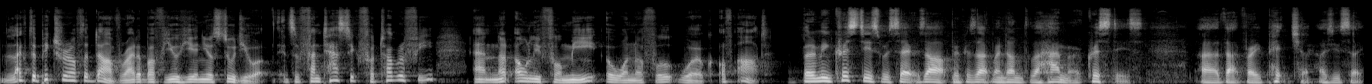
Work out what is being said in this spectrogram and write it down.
like the picture of the dove right above you here in your studio. It's a fantastic photography and not only for me, a wonderful work of art. But I mean, Christie's would say it was art because that went under the hammer at Christie's, uh, that very picture, as you say.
